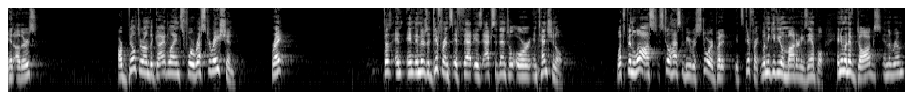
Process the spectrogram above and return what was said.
and others, are built around the guidelines for restoration, right? Does, and, and, and there's a difference if that is accidental or intentional. What's been lost still has to be restored, but it, it's different. Let me give you a modern example. Anyone have dogs in the room?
